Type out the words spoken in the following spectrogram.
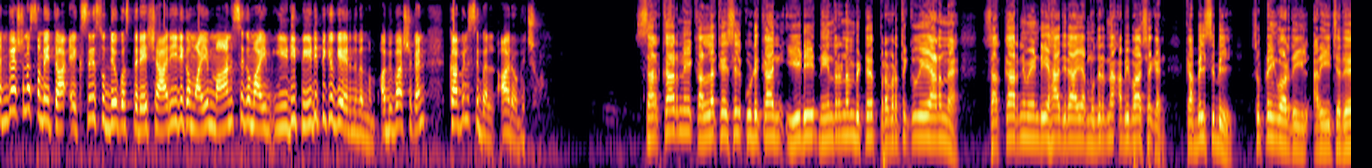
അന്വേഷണ സമയത്ത് എക്സൈസ് ഉദ്യോഗസ്ഥരെ ശാരീരികമായും മാനസികമായും ഇ ഡി പീഡിപ്പിക്കുകയായിരുന്നുവെന്നും അഭിഭാഷകൻ കപിൽ സിബൽ ആരോപിച്ചു. സർക്കാരിനെ കള്ളക്കേസിൽ കുടുക്കാൻ ഇ ഡി നിയന്ത്രണം വിട്ട് പ്രവർത്തിക്കുകയാണെന്ന് സർക്കാരിന് വേണ്ടി ഹാജരായ മുതിർന്ന അഭിഭാഷകൻ കപിൽ സിബിൽ സുപ്രീം കോടതിയിൽ അറിയിച്ചത്.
